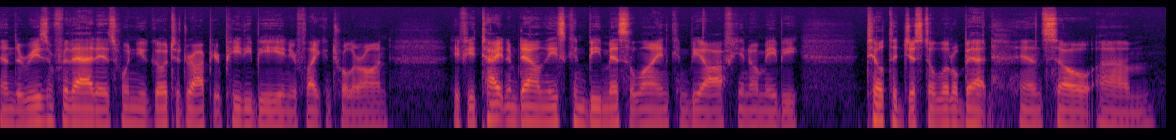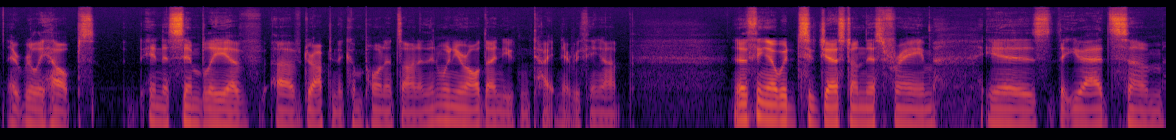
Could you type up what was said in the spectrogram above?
and the reason for that is when you go to drop your PDB and your flight controller on, if you tighten them down, these can be misaligned, can be off, you know, maybe tilted just a little bit, and so um, it really helps in assembly of of dropping the components on. And then when you're all done, you can tighten everything up. Another thing I would suggest on this frame is that you add some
